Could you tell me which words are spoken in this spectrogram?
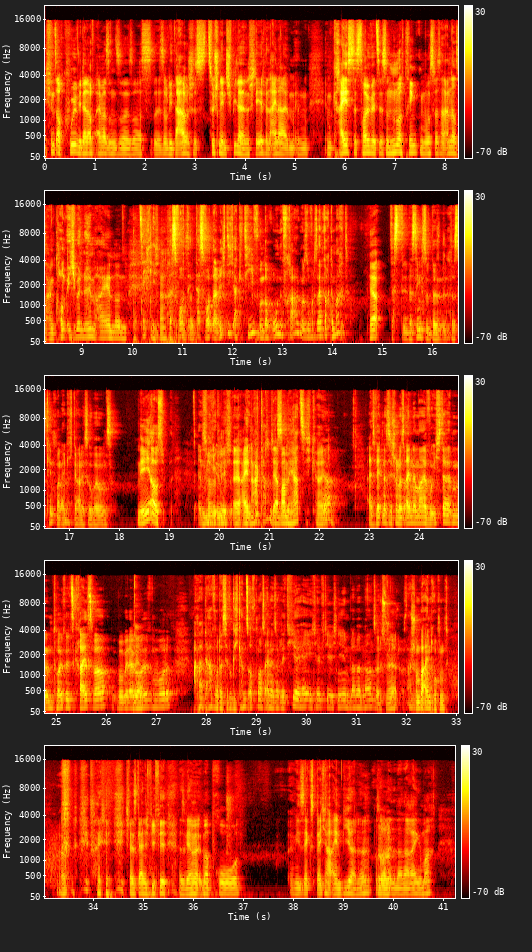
Ich finde es auch cool, wie dann auf einmal so, so, so was Solidarisches zwischen den Spielern entsteht, wenn einer im, im, im Kreis des Teufels ist und nur noch trinken muss, was dann andere sagen, komm, ich übernehme ein und Tatsächlich, Ach, das, Wort, das das Wort da richtig aktiv und auch ohne Fragen oder so wurde es einfach gemacht. ja, Das, das Ding ist so, das, das kennt man eigentlich gar nicht so bei uns. nee, aber es, Nie war im- wirklich äh, ein Akt der. Barmherzigkeit. Ja. Also wir hatten das ja schon das eine Mal, wo ich da im, im Teufelskreis war, wo mir da Ja. geholfen wurde. Aber da wurde das ja wirklich ganz oft mal aus einer gesagt, hier, hey, ich helfe dir, ich nehme, bla bla bla und so. Das Ja. war schon beeindruckend. ich weiß gar nicht, wie viel. Also, wir haben ja immer pro irgendwie sechs Becher ein Bier, ne? Also Mhm. am Ende dann da reingemacht.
